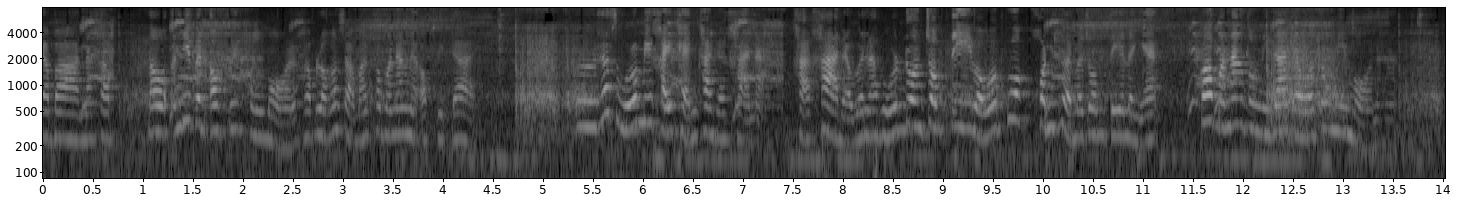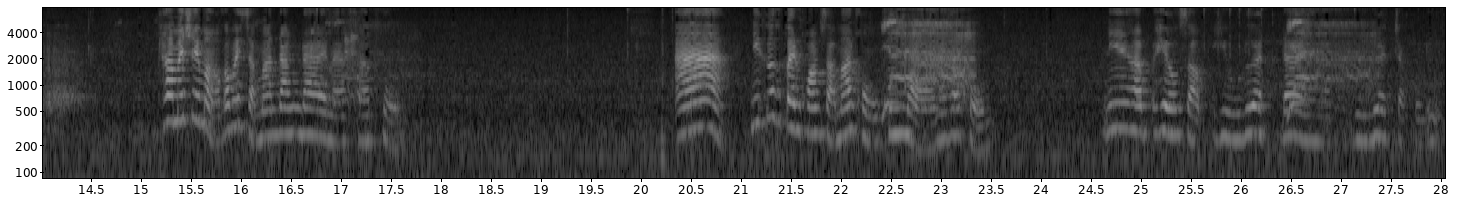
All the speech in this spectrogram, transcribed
ยาบาลนะครับ เราอันนี้เป็นออฟฟิศของหมอนะครับ เราก็สามารถเข้ามานั่งในออฟฟิศได้คือถ้าสมมติว่ามีใครแขนขาดขาขาดอะขาขาดอะเวลาสมโดนโจมตีแบบว่าพวกคนเถื่อนมาโจมตีอะไรเงี้ย ก็มานั่งตรงนี้ได้แต่ว่าต้องมีหมอนะฮะถ้าไม่ใช่หมอก็ไม่สามารถนั่งได้นะครับผมอ่านี่ก็เป็นความสามารถของคุณหมอนะครับผม นี่ครับเฮลสับฮิวเลือดได้นะครับฮิวเลือดจากคนอื่น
